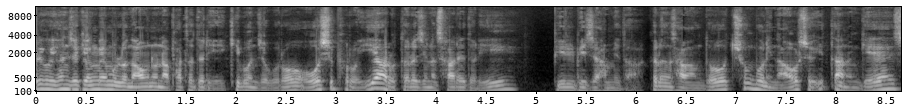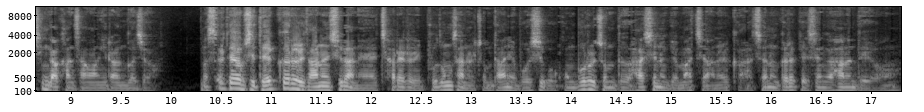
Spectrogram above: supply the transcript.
그리고 현재 경매물로 나오는 아파트들이 기본적으로 50% 이하로 떨어지는 사례들이 비일비재합니다. 그런 상황도 충분히 나올 수 있다는 게 심각한 상황이라는 거죠. 뭐 쓸데없이 댓글을 다는 시간에 차라리 부동산을 좀 다녀보시고 공부를 좀 더 하시는 게 맞지 않을까 저는 그렇게 생각하는데요.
